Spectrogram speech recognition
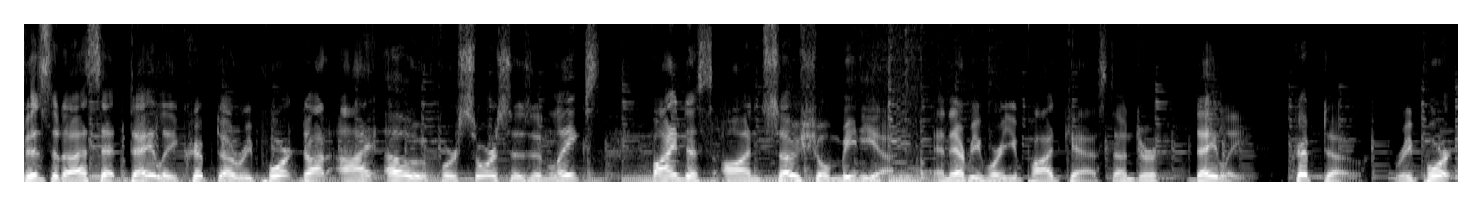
Visit us at dailycryptoreport.io for sources and links. Find us on social media and everywhere you podcast under Daily Crypto Report.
